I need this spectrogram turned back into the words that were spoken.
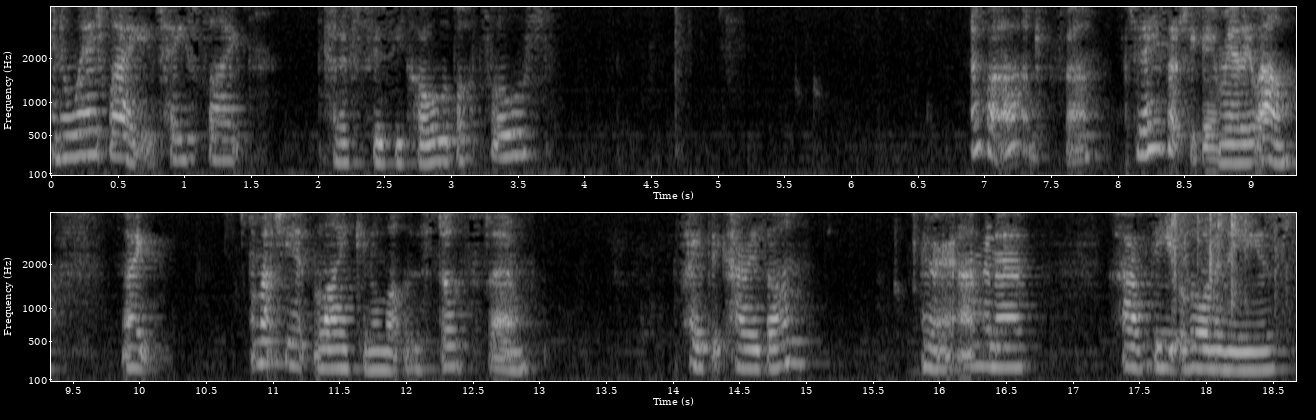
In a weird way, it tastes like kind of fizzy cola bottles. I quite like that, to be fair. Today's actually going really well. Like, I'm actually liking a lot of the stuff, so let's hope it carries on. Anyway, I'm gonna have the other one of these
